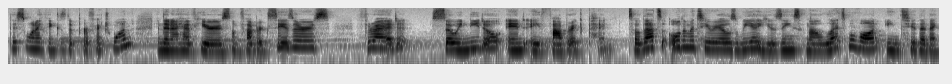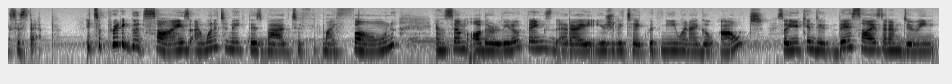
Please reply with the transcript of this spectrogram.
This one I think is the perfect one. And then I have here some fabric scissors, thread, sewing needle, and a fabric pen. So that's all the materials we are using. So now let's move on into the next step. It's a pretty good size. I wanted to make this bag to fit my phone and some other little things that I usually take with me when I go out. So you can do this size that I'm doing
